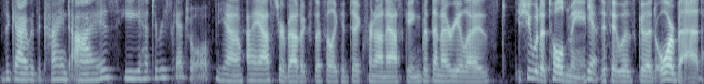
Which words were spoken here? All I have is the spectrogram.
the guy with the kind eyes. He had to reschedule. Yeah, I asked her about it because I felt like a dick for not asking, but then I realized she would have told me Yes. if it was good or bad.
